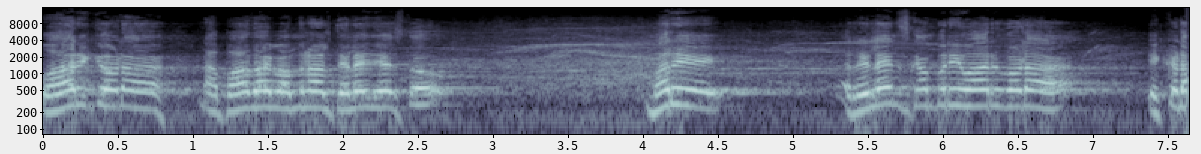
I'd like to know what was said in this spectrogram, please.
వారికి కూడా నా పాదాభివందనాలు తెలియజేస్తూ మరి రిలయన్స్ కంపెనీ వారు కూడా ఇక్కడ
